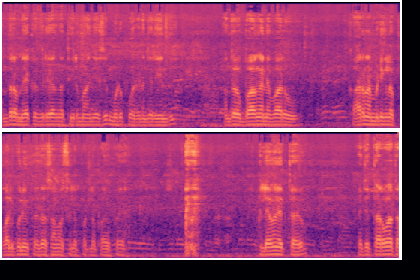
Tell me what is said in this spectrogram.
అందరం ఏకగ్రీవంగా తీర్మానం చేసి ముడుపు కట్టడం జరిగింది. అందులో భాగంగానే వారు కారణ మీటింగ్లో పాల్గొని ప్రజా సమస్యల పట్ల లేవనెత్తారు. అయితే తర్వాత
